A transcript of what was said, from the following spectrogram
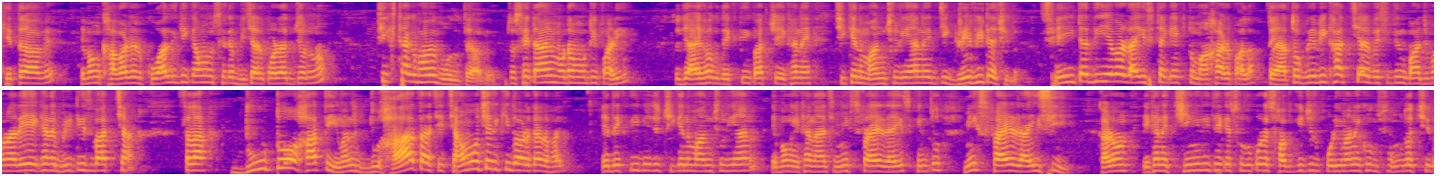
খেতে হবে এবং খাবারের কোয়ালিটি কেমন সেটা বিচার করার জন্য ঠিকঠাকভাবে বলতে হবে। তো সেটা আমি মোটামুটি পারি। তো যাই হোক, দেখতেই পাচ্ছ এখানে চিকেন মাঞ্চুরিয়ানের যে গ্রেভিটা ছিল, সেইটা দিয়ে এবার রাইসটাকে একটু মাখার পালা। তো এত গ্রেভি খাচ্ছি আর বেশি দিন বাঁচবো না রে, এখানে ব্রিটিশ বাচ্চা। সালা দুটো হাতে মানে দু হাত আছে, চামচের কি দরকার ভাই? এ দেখতেই পেয়েছ চিকেন মাঞ্চুরিয়ান এবং এখানে আছে মিক্সড ফ্রায়েড রাইস কিন্তু মিক্সড ফ্রায়েড রাইসই কারণ এখানে চিংড়ি থেকে শুরু করে সব কিছুর পরিমাণে খুব সুন্দর ছিল।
